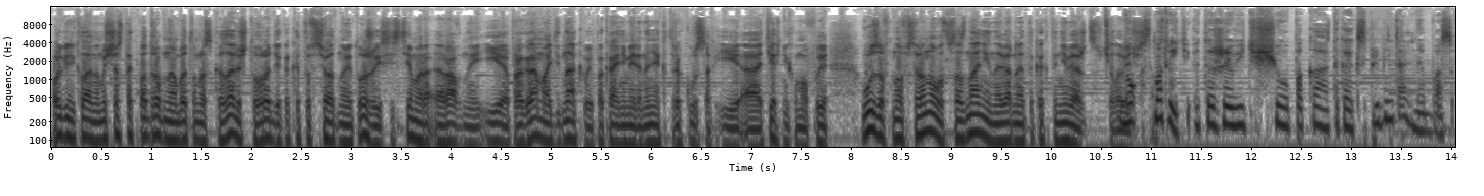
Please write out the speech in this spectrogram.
Ольга Николаевна, мы сейчас так подробно об этом рассказали, что вроде как это все одно и то же, и системы ра- равные, и программы одинаковые, по крайней мере, на некоторых курсах и а, техникумов, и вузов, но все равно вот в сознании, наверное, это как-то не вяжется в человечестве. смотрите, это же ведь еще пока такая экспериментальная база,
